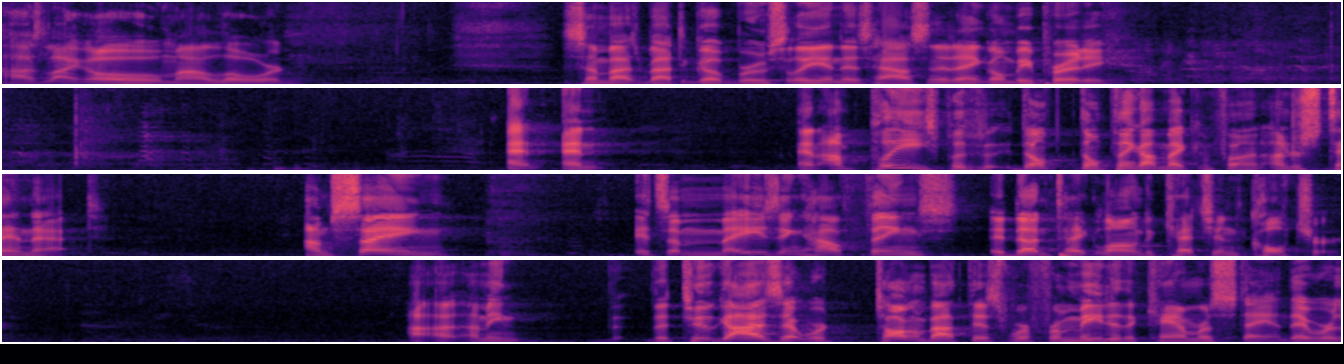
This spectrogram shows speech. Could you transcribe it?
I was like, oh my Lord. Somebody's about to go Bruce Lee in this house and it ain't gonna be pretty. and and and I'm pleased, please don't don't think I'm making fun. Understand that. I'm saying it's amazing how things it doesn't take long to catch in culture. I, I mean, the two guys that were talking about this were from me to the camera stand. They were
